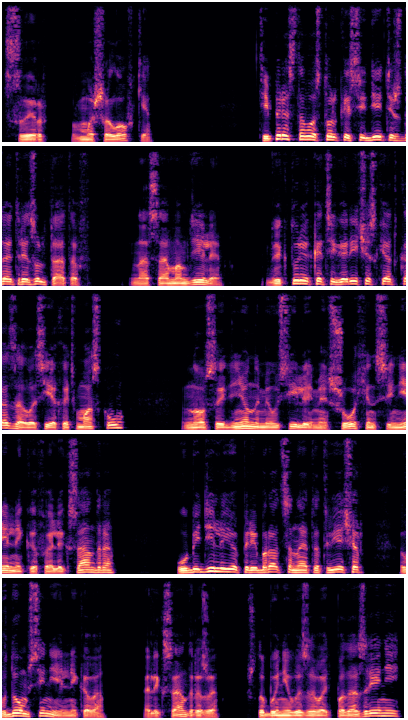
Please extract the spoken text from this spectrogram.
Сыр в мышеловке. Теперь оставалось только сидеть и ждать результатов. На самом деле, Виктория категорически отказалась ехать в Москву, но соединенными усилиями Шохин, Синельников и Александра убедили ее перебраться на этот вечер в дом Синельникова. Александра же, чтобы не вызывать подозрений,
